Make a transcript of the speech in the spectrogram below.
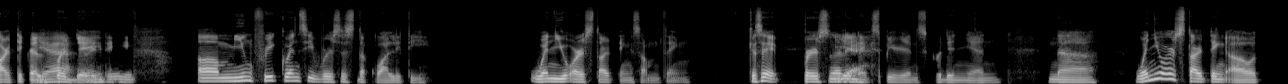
article Yeah, per day. per day. Um, yung frequency versus the quality when you are starting something. Kasi personally Yeah. na-experience ko din yan na when you are starting out,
